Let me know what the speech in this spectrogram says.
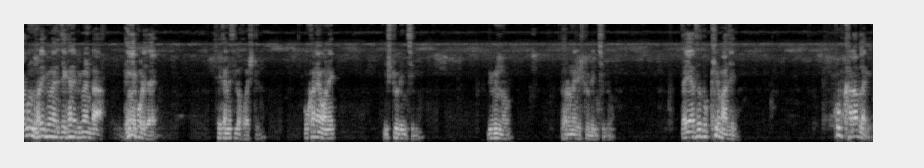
আগুন ধরে বিমানে, যেখানে বিমানটা ভেঙে পড়ে যায়, সেখানে ছিল হোস্টেল। ওখানে অনেক স্টুডেন্ট ছিল, বিভিন্ন ধরনের স্টুডেন্ট ছিল। তাই এত দুঃখের মাঝে খুব খারাপ লাগে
